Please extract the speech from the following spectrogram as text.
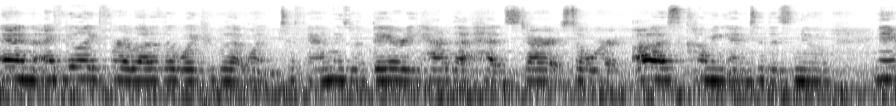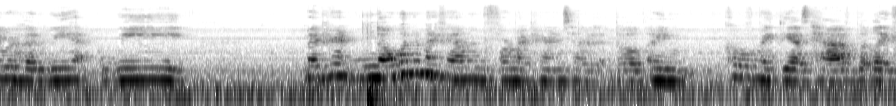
And I feel like for a lot of the white people that went to families with, they already had that head start. So we're us coming into this new neighborhood. We we, my parent, no one in my family before my parents had built. I mean, a couple of my tias have, but like,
